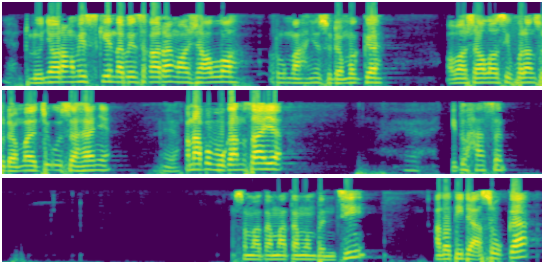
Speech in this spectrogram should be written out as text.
Ya, dulunya orang miskin tapi sekarang masya Allah rumahnya sudah megah. Oh, masya Allah si fulan sudah maju usahanya. Ya, kenapa bukan saya? Ya, itu hasad. Semata-mata membenci atau tidak suka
